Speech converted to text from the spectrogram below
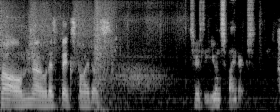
Oh no, there's big spiders. seriously, you and spiders.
